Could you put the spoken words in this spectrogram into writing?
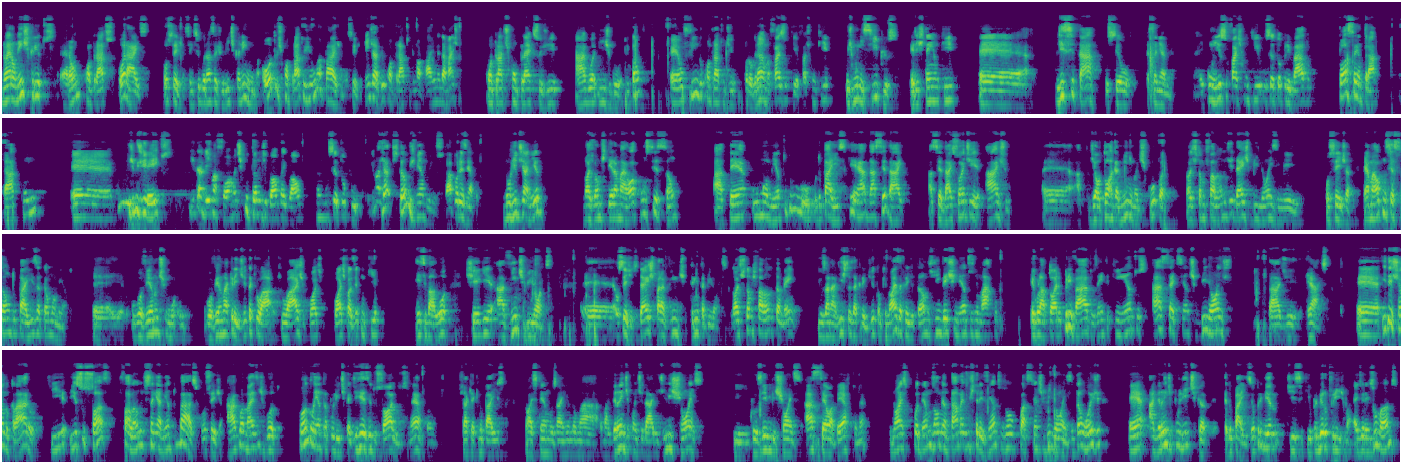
não eram nem escritos, eram contratos orais, ou seja, sem segurança jurídica nenhuma. Outros contratos de uma página, ou seja, quem já viu contrato de uma página, ainda mais contratos complexos de água e esgoto. Então, é, o fim do contrato de programa faz o quê? Faz com que os municípios eles tenham que é, licitar o seu saneamento. Né? E com isso faz com que o setor privado possa entrar tá, com, é, com os mesmos direitos e da mesma forma disputando de igual para igual com o setor público. E nós já estamos vendo isso. Tá? Por exemplo, no Rio de Janeiro, nós vamos ter a maior concessão até o momento do, do país, que é a da SEDAI. A SEDAI só de ágio, é, de outorga mínima, desculpa, nós estamos falando de 10 bilhões e meio. Ou seja, é a maior concessão do país até o momento. É, o, governo, o governo acredita que o, que o ágio pode, pode fazer com que esse valor chegue a 20 bilhões. É, ou seja, de 10 para 20, 30 bilhões. Nós estamos falando também que os analistas acreditam, que nós acreditamos, de investimentos no marco regulatório privados entre 500 a 700 bilhões tá, de reais. É, e deixando claro que isso só falando de saneamento básico, ou seja, água mais esgoto. Quando entra a política de resíduos sólidos, né, já que aqui no país nós temos ainda uma, uma grande quantidade de lixões, e inclusive lixões a céu aberto, né, nós podemos aumentar mais uns 300 ou 400 bilhões. Então, hoje, é a grande política do país. Eu primeiro disse que o primeiro prisma é direitos humanos,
